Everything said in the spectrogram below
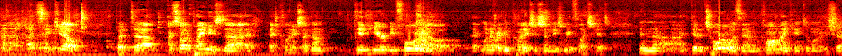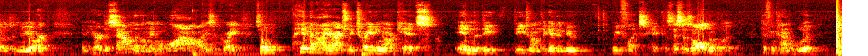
That's a joke. But uh, I started playing these uh, at, at clinics I've done, did here before. You know, whenever I do clinics, I send these reflex kits. And uh, I did a tour with them, and Carmine came to one of the shows in New York, and he heard the sound of them, and went, wow, these are great. So him and I are actually trading our kits in the D, D drum to get a new reflex kit, because this is alder wood, different kind of wood. It's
